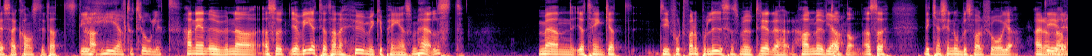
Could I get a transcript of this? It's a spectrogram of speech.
är så här konstigt att Det är han, helt otroligt. han är en urna. Alltså jag vet ju att han har hur mycket pengar som helst. Men jag tänker att det är fortfarande polisen som utreder det här. Har han mutat Ja. någon? Alltså det kanske är en obesvarad fråga. I don't Det är know.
